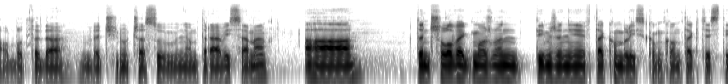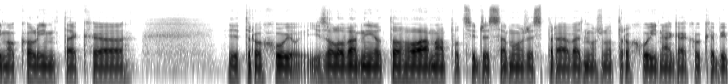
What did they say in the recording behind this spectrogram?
alebo teda väčšinu času v ňom trávi sama. A ten človek možno tým, že nie je v takom blízkom kontakte s tým okolím, tak je trochu izolovaný od toho a má pocit, že sa môže správať možno trochu inak, ako keby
